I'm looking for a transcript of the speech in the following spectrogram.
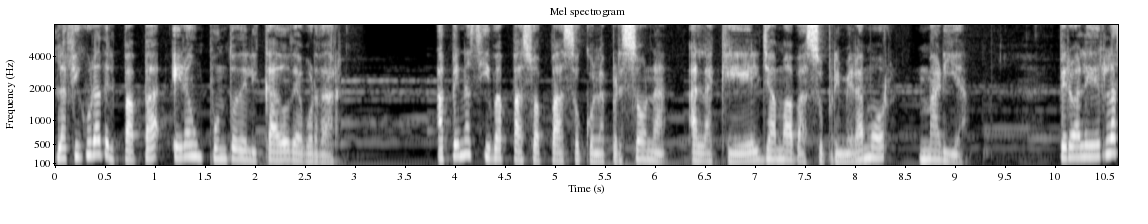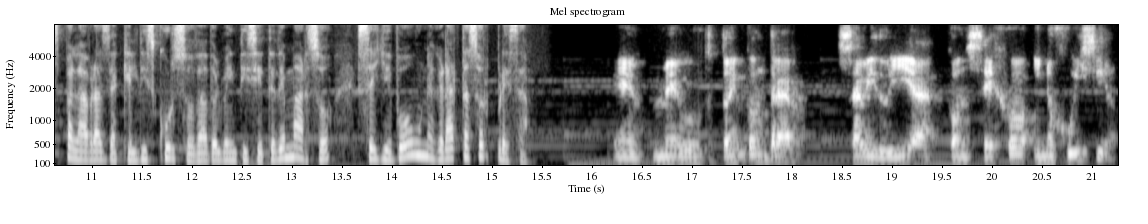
la figura del Papa era un punto delicado de abordar apenas iba paso a paso con la persona a la que él llamaba su primer amor, María. Pero al leer las palabras de aquel discurso dado el 27 de marzo, se llevó una grata sorpresa. Eh, me gustó encontrar sabiduría, consejo y no juicio.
